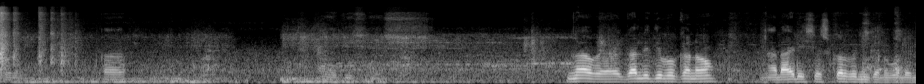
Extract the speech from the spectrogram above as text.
করে, তার আইডি শেষ। না ভাইয়া গালি দিব কেন? আর আইডি শেষ করবেনি কেন বলেন?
